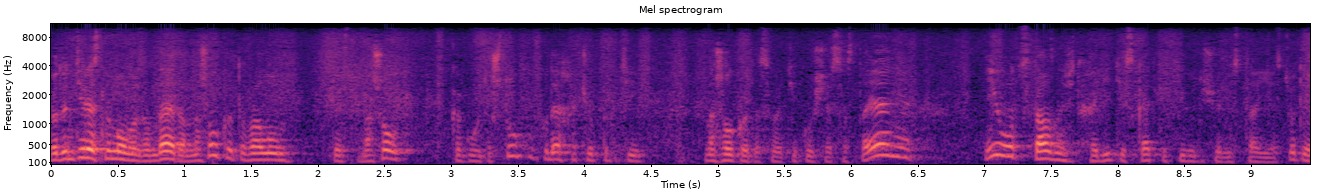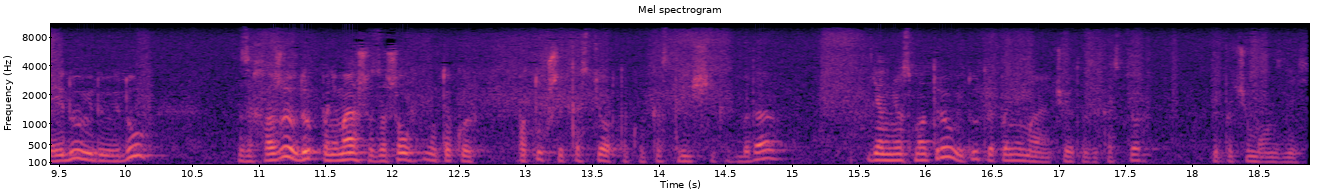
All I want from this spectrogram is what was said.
Вот интересным образом, да, я там нашел какой-то валун, то есть нашел какую-то штуку, куда я хочу прийти, нашел какое-то свое текущее состояние, и вот стал, значит, ходить, искать, какие тут еще места есть. Вот я иду, иду, иду, захожу, и вдруг понимаю, что зашел, ну, такой потухший костер, такой кострище, как бы, да. Я на него смотрю, и тут я понимаю, что это за костер. и почему он здесь.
